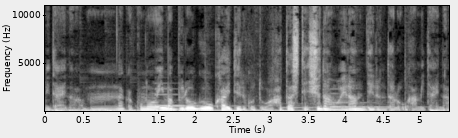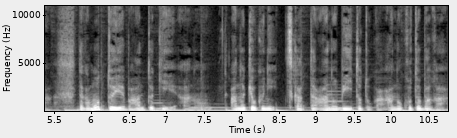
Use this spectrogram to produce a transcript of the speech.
みたいな、うん、なんかこの今ブログを書いてることは果たして手段を選んでるんだろうかみたいな。なんかもっと言えばあの時あのあの曲に使ったあのビートとかあの言葉が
